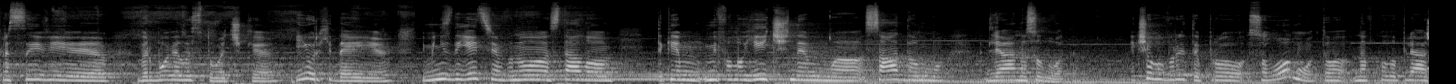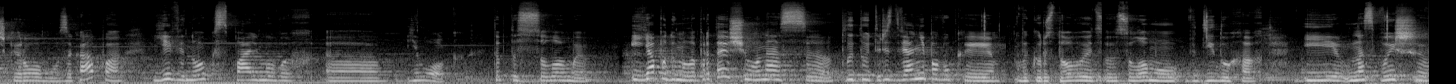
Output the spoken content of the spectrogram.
красиві вербові листочки і орхідеї. І мені здається, воно стало таким міфологічним е, садом для насолоди. Якщо говорити про солому, то навколо пляшки рому Закапа є вінок з пальмових е, тобто з соломи. І я подумала про те, що у нас е, плетуть різдвяні павуки, використовують е, солому в дідухах. І у нас вийшов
